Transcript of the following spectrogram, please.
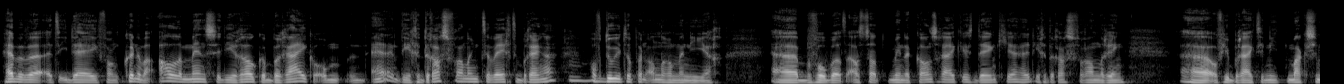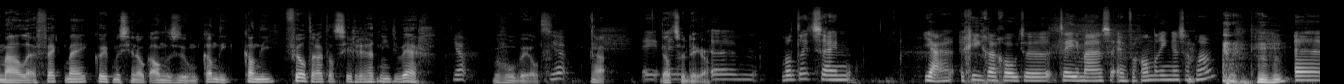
hebben we het idee van kunnen we alle mensen die roken bereiken om eh, die gedragsverandering teweeg te brengen? Mhm. Of doe je het op een andere manier? Bijvoorbeeld als dat minder kansrijk is, denk je, hè, die gedragsverandering. of je bereikt er niet maximale effect mee, kun je het misschien ook anders doen. Kan die, kan die filter uit dat sigaret niet weg? Ja. Bijvoorbeeld. Ja. Ja, Hey, dat en, soort dingen. ehm, want dit zijn ja, gigagrote thema's en veranderingen, zeg maar. Mhm. Eh,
